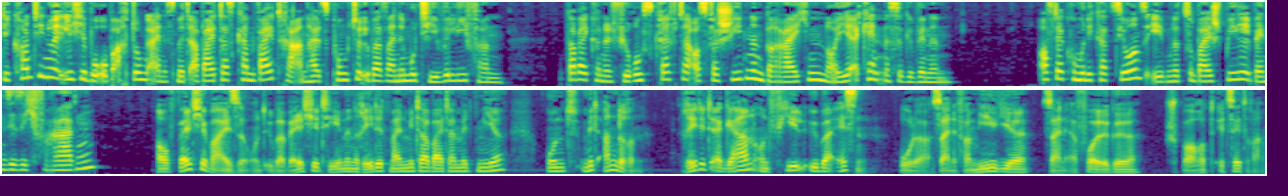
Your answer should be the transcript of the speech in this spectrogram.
Die kontinuierliche Beobachtung eines Mitarbeiters kann weitere Anhaltspunkte über seine Motive liefern. Dabei können Führungskräfte aus verschiedenen Bereichen neue Erkenntnisse gewinnen. Auf der Kommunikationsebene zum Beispiel, wenn sie sich fragen, auf welche Weise und über welche Themen redet mein Mitarbeiter mit mir und mit anderen? Redet er gern und viel über Essen oder seine Familie, seine Erfolge, Sport etc.?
